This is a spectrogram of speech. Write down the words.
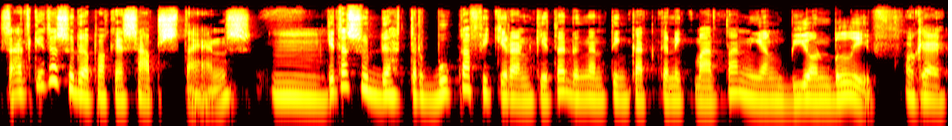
Saat kita sudah pakai substance, Hmm. kita sudah terbuka pikiran kita dengan tingkat kenikmatan yang beyond belief. Oke.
